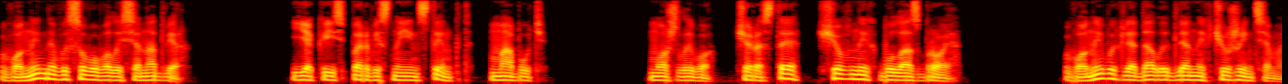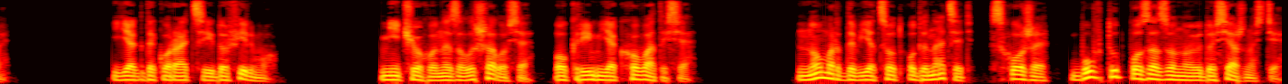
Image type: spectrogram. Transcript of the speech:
Вони не висовувалися на двір. Якийсь первісний інстинкт, мабуть. Можливо, через те, що в них була зброя. Вони виглядали для них чужинцями, як декорації до фільму. Нічого не залишалося, окрім як ховатися. Номер 911, схоже, був тут поза зоною досяжності.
